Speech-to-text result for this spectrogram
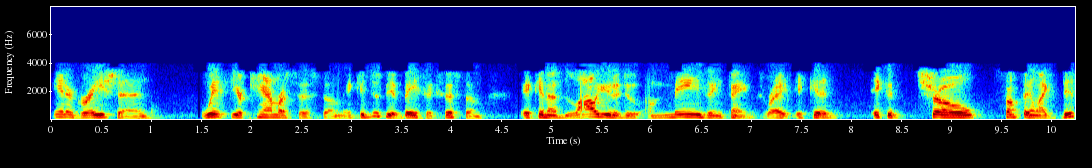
integration with your camera system, it could just be a basic system, it can allow you to do amazing things, right? It could it could show something like this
